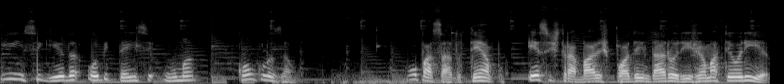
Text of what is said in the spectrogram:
e em seguida obtém-se uma conclusão. Com o passar do tempo, esses trabalhos podem dar origem a uma teoria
